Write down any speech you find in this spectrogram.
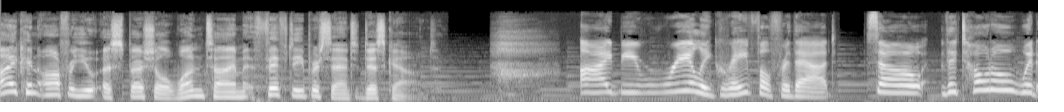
I can offer you a special one time 50% discount. I'd be really grateful for that. So the total would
